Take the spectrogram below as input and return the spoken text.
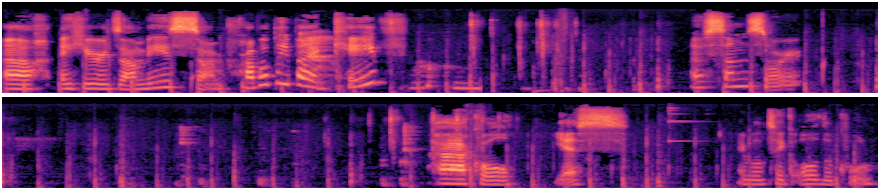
Uh, I hear zombies, so I'm probably by a cave of some sort. Ah, cool. Yes. I will take all the coal.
